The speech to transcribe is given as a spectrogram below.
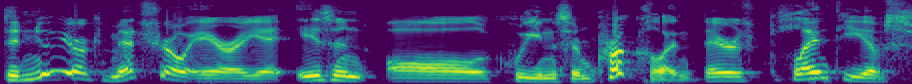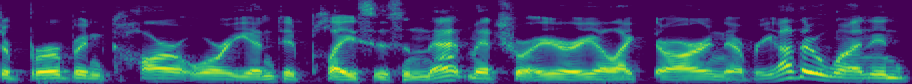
the New York metro area isn't all Queens and Brooklyn. There's plenty of suburban car oriented places in that metro area like there are in every other one. And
